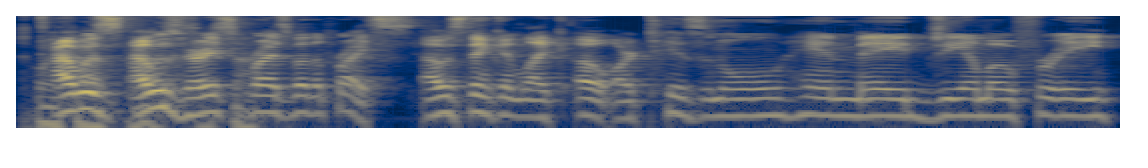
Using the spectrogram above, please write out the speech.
20 I was, I was very surprised by the price. I was thinking like, oh, artisanal, handmade, GMO free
